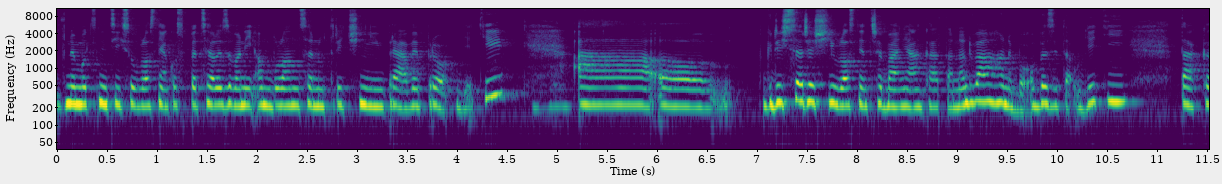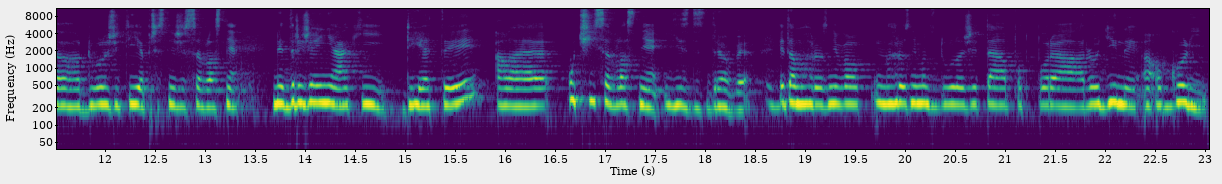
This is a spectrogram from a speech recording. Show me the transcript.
v nemocnicích jsou vlastně jako specializované ambulance nutriční právě pro děti. A eh, když se řeší vlastně třeba nějaká ta nadváha nebo obezita u dětí, tak eh, důležitý je přesně, že se vlastně nedržejí nějaký diety, ale učí se vlastně jíst zdravě. Je tam hrozně, vel, hrozně moc důležitá podpora rodiny a okolí,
